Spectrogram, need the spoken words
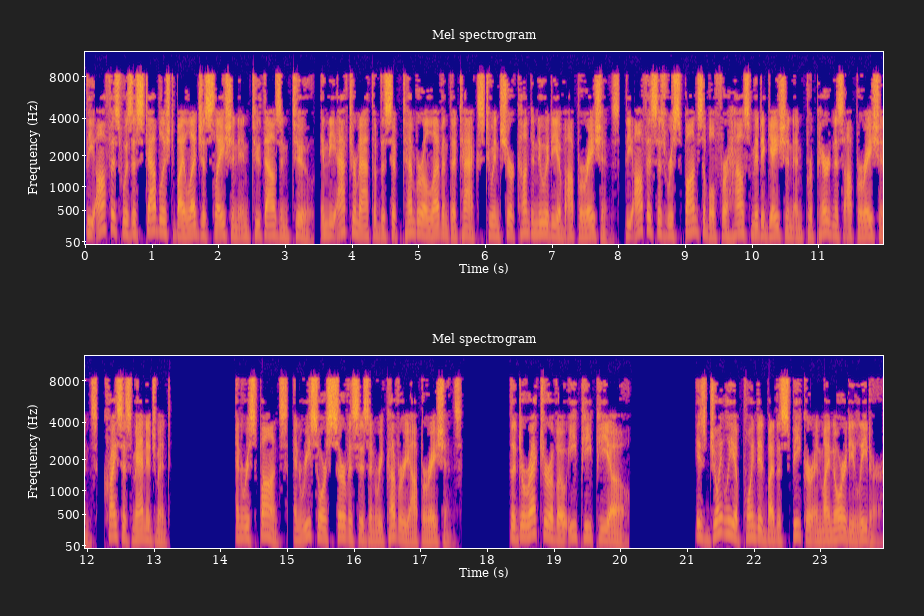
The office was established by legislation in 2002. In the aftermath of the September 11 attacks to ensure continuity of operations, the office is responsible for House mitigation and preparedness operations, crisis management, and response, and resource services and recovery operations. The director of OEPPO is jointly appointed by the Speaker and Minority Leader.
